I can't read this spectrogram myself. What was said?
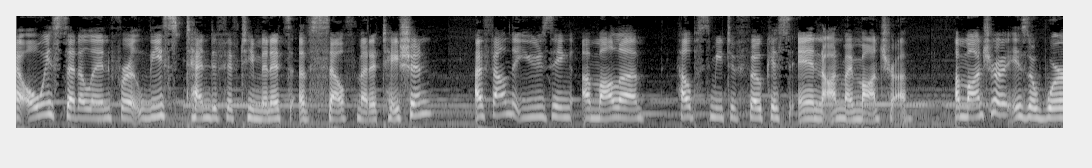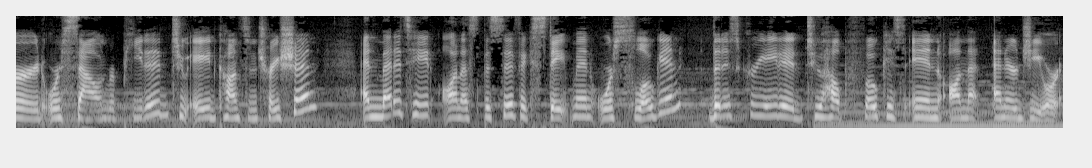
I always settle in for at least 10 to 15 minutes of self meditation. I found that using a mala helps me to focus in on my mantra. A mantra is a word or sound repeated to aid concentration and meditate on a specific statement or slogan that is created to help focus in on that energy or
